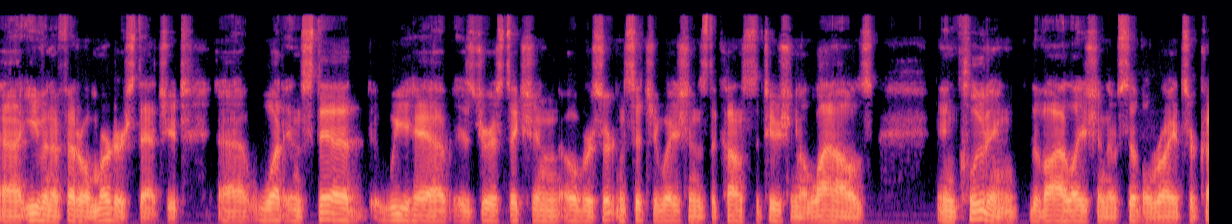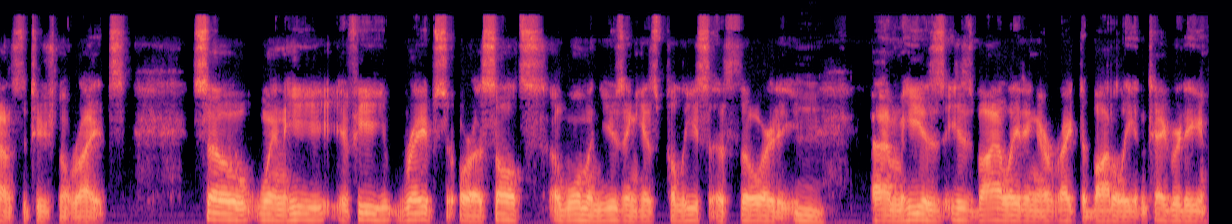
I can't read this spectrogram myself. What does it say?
Uh, even a federal murder statute. Uh, what instead we have is jurisdiction over certain situations the Constitution allows including the violation of civil rights or constitutional rights. So when he, if he rapes or assaults a woman using his police authority, mm. um, he is is violating her right to bodily integrity,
